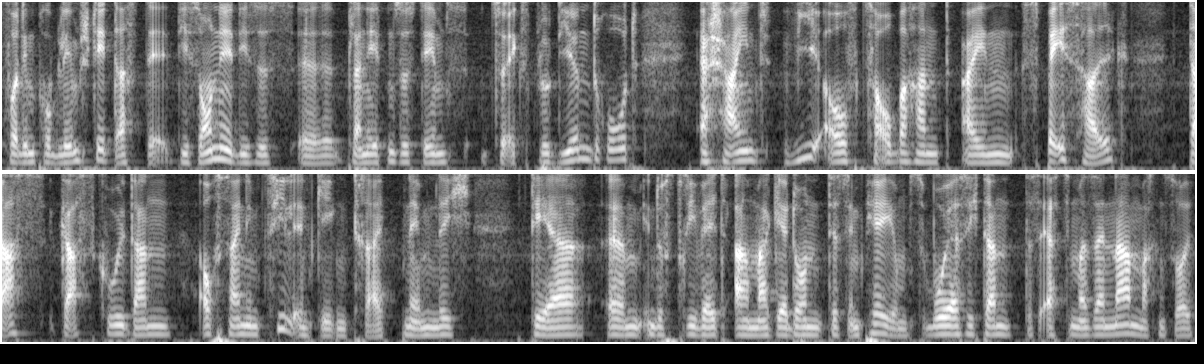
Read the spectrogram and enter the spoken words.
vor dem Problem steht, dass der, die Sonne dieses äh, Planetensystems zu explodieren droht, erscheint wie auf Zauberhand ein Space Hulk, das Gaskul dann auch seinem Ziel entgegentreibt, nämlich der ähm, Industriewelt Armageddon des Imperiums, wo er sich dann das erste Mal seinen Namen machen soll.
